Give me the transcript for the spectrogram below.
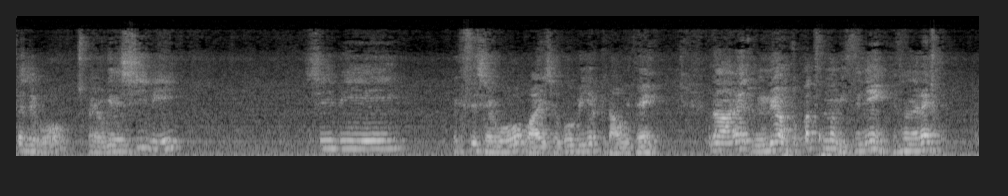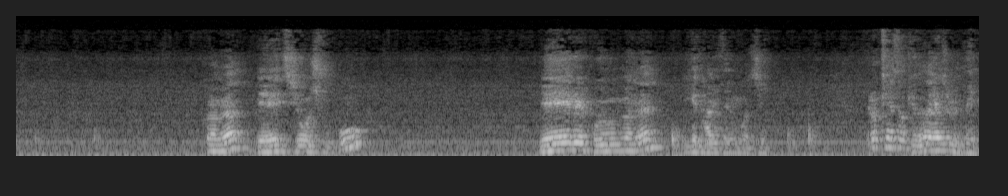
세제곱. 여기는 12 12 x제곱 y제곱이 이렇게 나오게 돼. 그 다음에 동류랑 똑같은 놈 있으니 계산을 해. 그러면 얘 지워주고 얘를 보면은 이게 답이 되는 거지. 이렇게 해서 계산을 해주면 돼.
